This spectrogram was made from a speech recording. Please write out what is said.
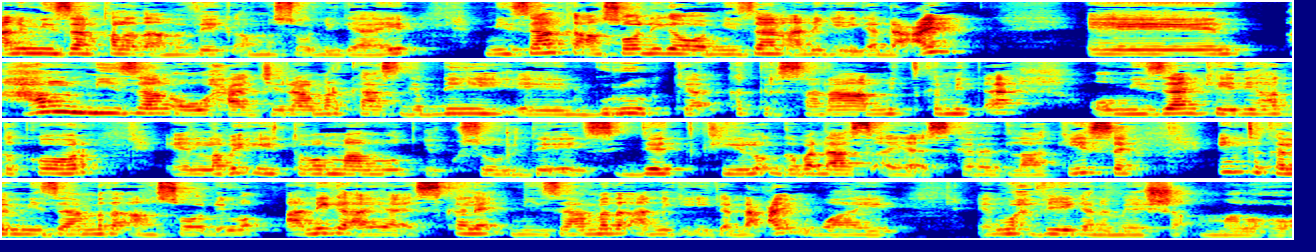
Ani miisaan qalada ama veeg ah ma soo dhigaaye miisaanka aan soo dhiga waa miisaan aniga iga dhacay hal miisaan oo waxaa jira markaas gabdhihii gruubka ka tirsanaa mid ka mid ah oo miisaankeedii hadda ka hor laba iyo toban maalmood ay ku soo riday sideed kiilo gabadhaas ayaa iskale laakiinse. Inta kale miisaamada aan soo dhigo aniga ayaa iskale miisaamada aniga iga dhacay waaye wax veegana meesha ma laho.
